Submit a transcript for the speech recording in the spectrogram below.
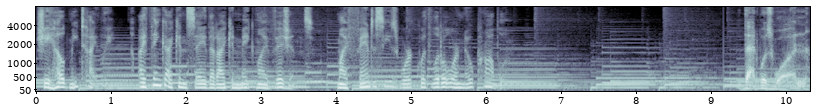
She held me tightly. I think I can say that I can make my visions, my fantasies work with little or no problem. That was one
